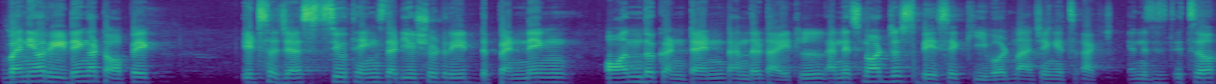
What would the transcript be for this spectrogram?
when you're reading a topic, it suggests you things that you should read depending on the content and the title. And it's not just basic keyword matching, it's, it's, it's a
